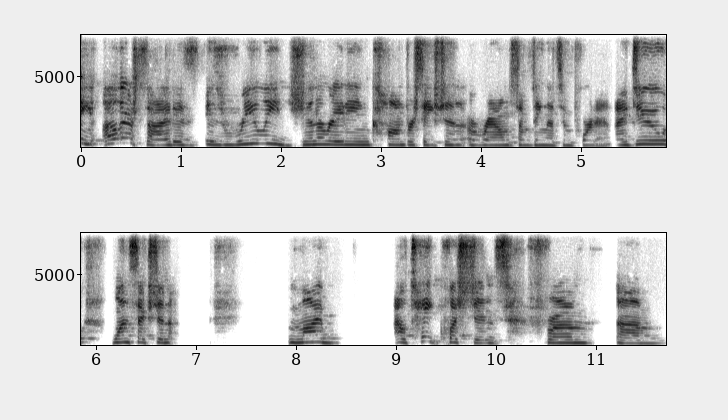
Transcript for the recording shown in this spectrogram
the other side is is really generating conversation around something that's important. I do one section my i'll take questions from um,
